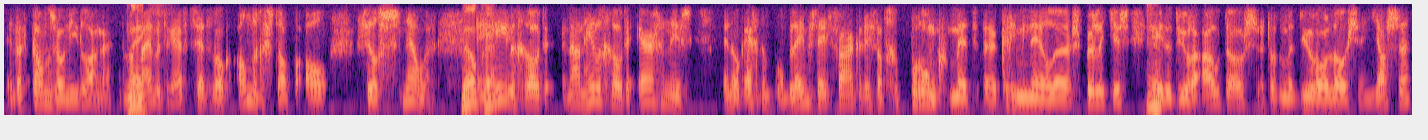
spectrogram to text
En dat kan zo niet langer. En wat nee. mij betreft zetten we ook andere stappen al veel sneller. Welke? Een hele grote, nou, een hele grote ergernis en ook echt een probleem steeds vaker... is dat gepronk met uh, criminele spulletjes. Ja. Hele dure auto's, tot en met dure horloges en jassen.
